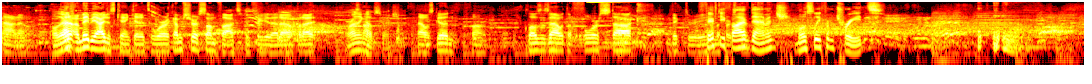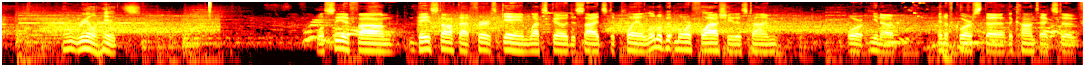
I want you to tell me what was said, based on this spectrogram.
I don't know. Well, I don't know, maybe I just can't get it to work. I'm sure some Fox can figure that out, but I running up smash. that was good. Fun. Closes out with a four stock victory. on the first 55 damage, mostly from trades. no real hits. We'll see if, um, based off that first game, Let's Go decides to play a little bit more flashy this time, or you know, and of course the the context of,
